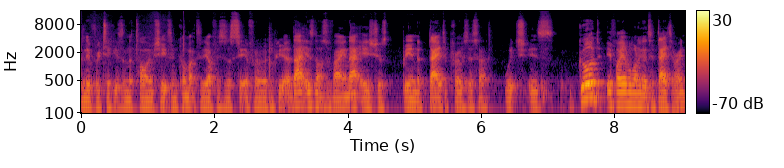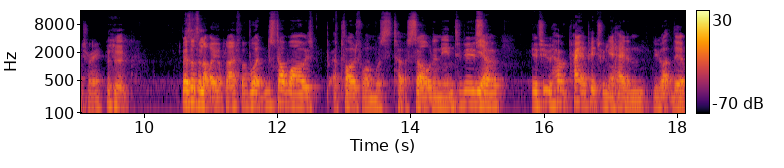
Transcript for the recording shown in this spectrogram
delivery tickets and the timesheets, and come back to the office and just sit in front of a computer. That is not surveying. That is just being a data processor, which is good if I ever want to go to data entry. hmm But it's also not what you applied for. What it's not what I was applied for and was t- sold in the interview. Yeah. So if you have a paint a picture in your head and you've got the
